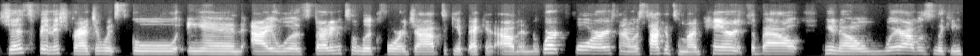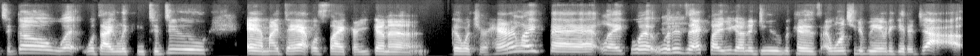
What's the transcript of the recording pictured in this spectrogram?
just finished graduate school and I was starting to look for a job to get back out in the workforce. And I was talking to my parents about, you know, where I was looking to go, what was I looking to do. And my dad was like, Are you gonna go with your hair like that? Like, what what exactly are you gonna do? Because I want you to be able to get a job.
